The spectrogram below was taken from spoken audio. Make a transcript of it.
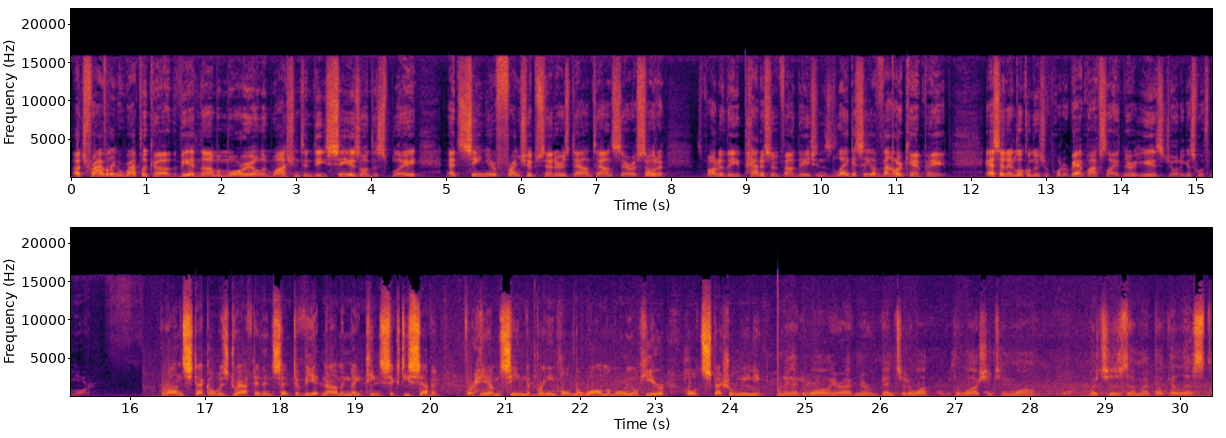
A traveling replica of the Vietnam Memorial in Washington, D.C. is on display at Senior Friendship Centers downtown Sarasota. It's part of the Patterson Foundation's Legacy of Valor campaign. SNN local news reporter Grant Boxleitner is joining us with more. Ron Steckel was drafted and sent to Vietnam in 1967. For him, seeing the Bringing Home the Wall Memorial here holds special meaning. When they had the wall here, I've never been to the, wa the Washington Wall, which is on my bucket list.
